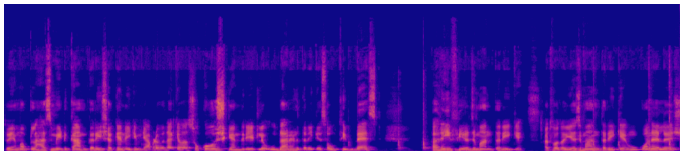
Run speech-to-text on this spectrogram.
તો એમાં પ્લાઝમિડ કામ કરી શકે નહીં. કેમ કે આપણે બધા કેવા સુકોષ કેન્દ્રીય એટલે ઉદાહરણ તરીકે સૌથી બેસ્ટ હરીફ યજમાન તરીકે અથવા તો યજમાન તરીકે હું કોને લઈશ?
